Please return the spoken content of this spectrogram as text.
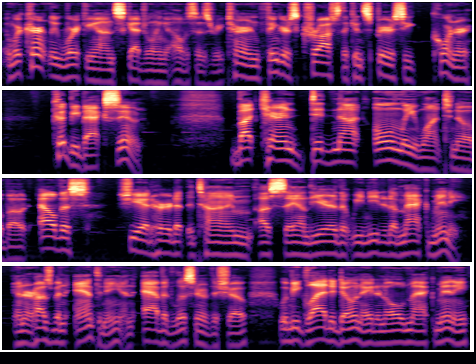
and we're currently working on scheduling Elvis's return. Fingers crossed the conspiracy corner could be back soon. But Karen did not only want to know about Elvis, she had heard at the time us say on the air that we needed a Mac Mini, and her husband Anthony, an avid listener of the show, would be glad to donate an old Mac Mini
